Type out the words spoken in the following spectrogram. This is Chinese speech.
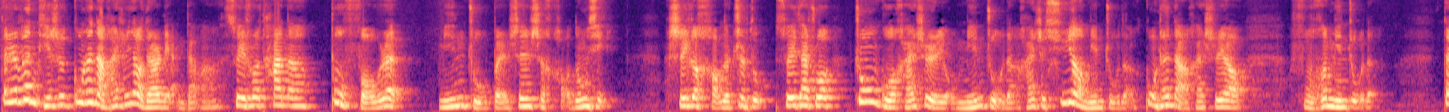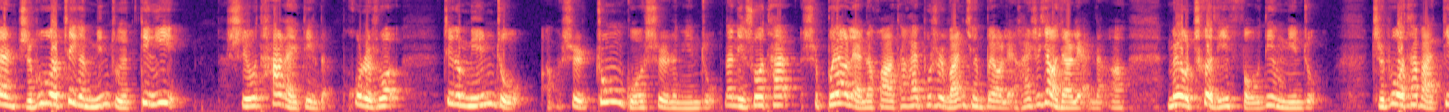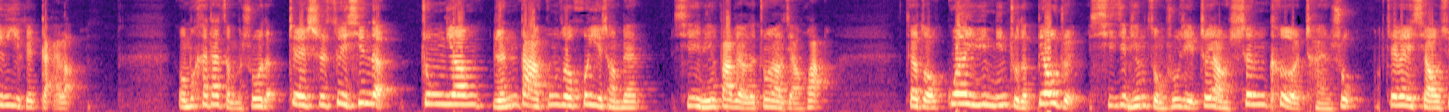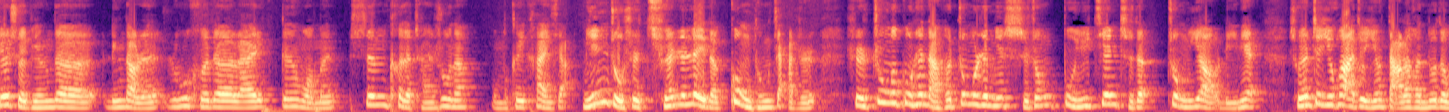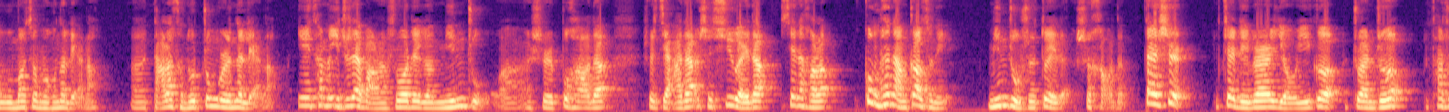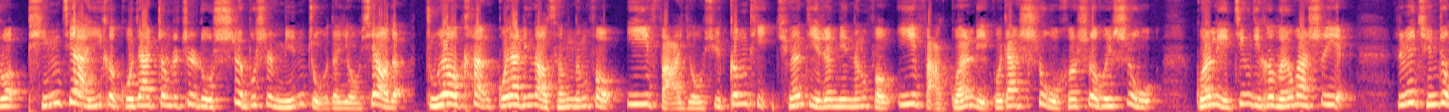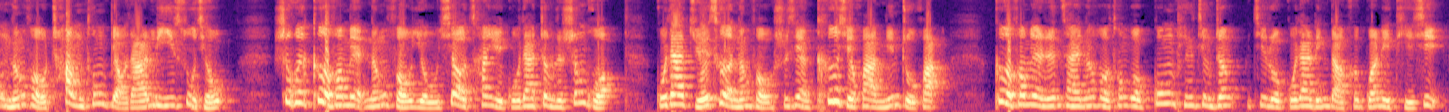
但是问题是，共产党还是要点脸的啊，所以说他呢不否认民主本身是好东西，是一个好的制度，所以他说中国还是有民主的，还是需要民主的，共产党还是要符合民主的，但只不过这个民主的定义是由他来定的，或者说。这个民主啊，是中国式的民主。那你说他是不要脸的话，他还不是完全不要脸，还是要点脸的啊？没有彻底否定民主，只不过他把定义给改了。我们看他怎么说的。这是最新的中央人大工作会议上边，习近平发表的重要讲话。叫做关于民主的标准，习近平总书记这样深刻阐述。这位小学水平的领导人如何的来跟我们深刻的阐述呢？我们可以看一下，民主是全人类的共同价值，是中国共产党和中国人民始终不渝坚持的重要理念。首先，这句话就已经打了很多的五毛小粉红的脸了，呃，打了很多中国人的脸了，因为他们一直在网上说这个民主啊是不好的，是假的，是虚伪的。现在好了，共产党告诉你。民主是对的，是好的，但是这里边有一个转折。他说，评价一个国家政治制度是不是民主的、有效的，主要看国家领导层能否依法有序更替，全体人民能否依法管理国家事务和社会事务，管理经济和文化事业，人民群众能否畅通表达利益诉求，社会各方面能否有效参与国家政治生活，国家决策能否实现科学化、民主化。各方面人才能否通过公平竞争进入国家领导和管理体系？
